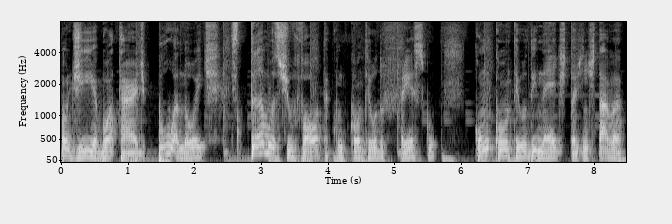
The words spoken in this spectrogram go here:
Bom dia, boa tarde, boa noite. Estamos de volta com conteúdo fresco, com conteúdo inédito. A gente estava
